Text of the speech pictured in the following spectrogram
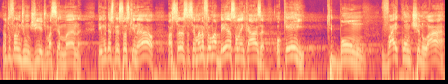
eu não estou falando de um dia, de uma semana. Tem muitas pessoas que não, pastor, essa semana foi uma benção lá em casa. Ok, que bom, vai continuar.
